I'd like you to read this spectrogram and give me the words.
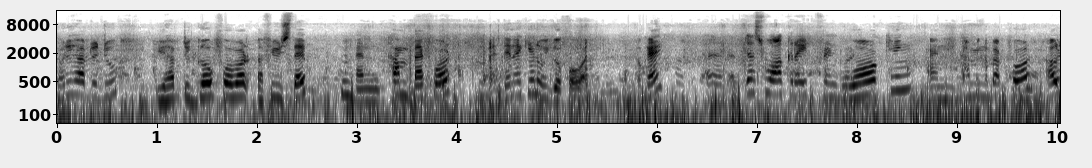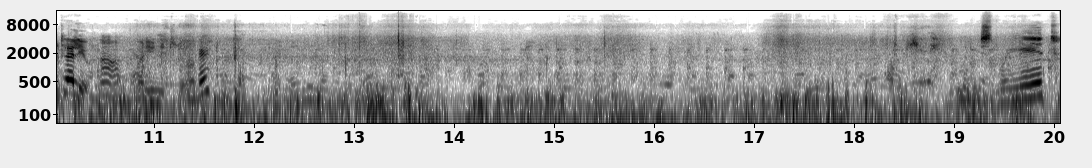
What do you have to do? You have to go forward a few steps and come backward, and then again we go forward. Okay. Uh, just walk right frontward. Walking and coming backward. I'll tell you Oh, what you need to do. Okay. Okay. Look straight.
